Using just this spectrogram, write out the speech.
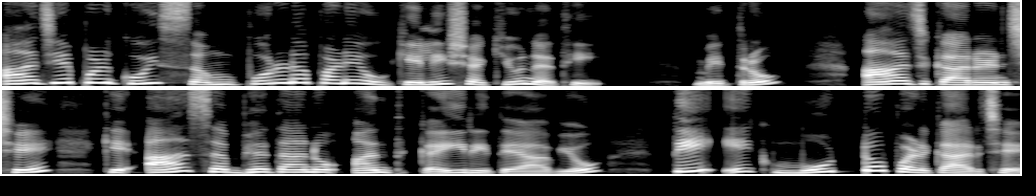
આજે પણ કોઈ સંપૂર્ણપણે ઉકેલી શક્યું નથી. મિત્રો આ જ કારણ છે કે આ સભ્યતાનો અંત કઈ રીતે આવ્યો તે એક મોટો પડકાર છે.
